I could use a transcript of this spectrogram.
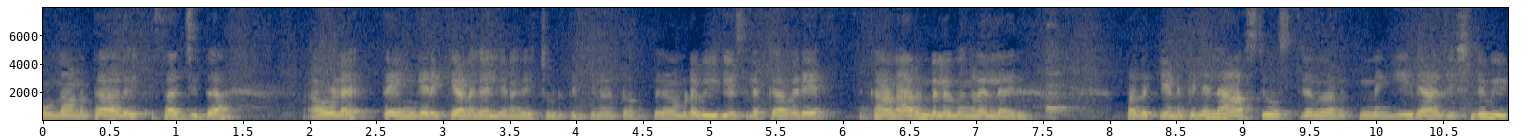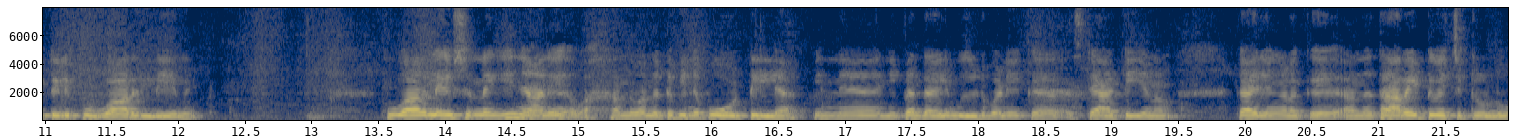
മൂന്നാമത്തെ ആൾ സജിത. അവളെ തേങ്കരയ്ക്കാണ് കല്യാണം കഴിച്ചു കൊടുത്തിരിക്കുന്നത് കേട്ടോ. പിന്നെ നമ്മുടെ വീഡിയോസിലൊക്കെ അവരെ കാണാറുണ്ടല്ലോ നിങ്ങളെല്ലാവരും അപ്പം അതൊക്കെയാണ്. പിന്നെ ലാസ്റ്റ് ക്വസ്റ്റ്യൻ എന്ന് പറഞ്ഞിട്ടുണ്ടെങ്കിൽ രാജേഷിന്റെ വീട്ടിൽ പോവാറില്ലേന്ന്. പോവാറില്ല ചോദിച്ചിട്ടുണ്ടെങ്കിൽ ഞാൻ അന്ന് വന്നിട്ട് പിന്നെ പോയിട്ടില്ല. പിന്നെ ഇനിയിപ്പോൾ എന്തായാലും വീട് പണിയൊക്കെ സ്റ്റാർട്ട് ചെയ്യണം. കാര്യങ്ങളൊക്കെ അന്ന് തറയിട്ട് വെച്ചിട്ടുള്ളൂ.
